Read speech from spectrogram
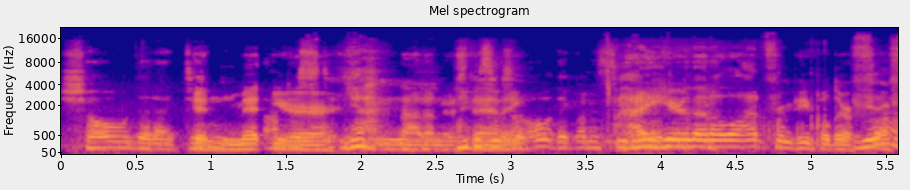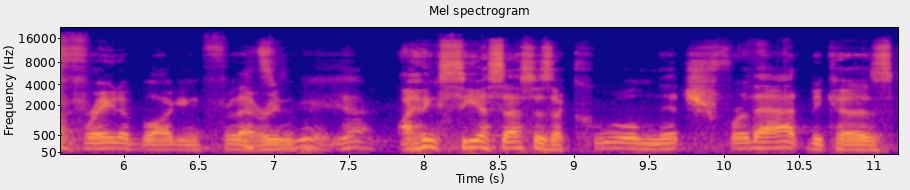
show that I didn't Admit you're yeah. not understanding. like, oh, they're gonna see. I hear that a lot from people. They're Yeah. afraid of blogging for that It's reason. weird, yeah. I think CSS is a cool niche for that because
